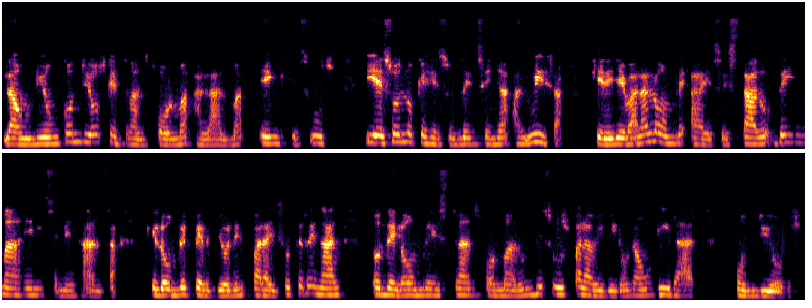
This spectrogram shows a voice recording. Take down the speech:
la unión con Dios que transforma al alma en Jesús. Y eso es lo que Jesús le enseña a Luisa. Quiere llevar al hombre a ese estado de imagen y semejanza el hombre perdió en el paraíso terrenal, donde el hombre es transformado en Jesús para vivir una unidad con Dios.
